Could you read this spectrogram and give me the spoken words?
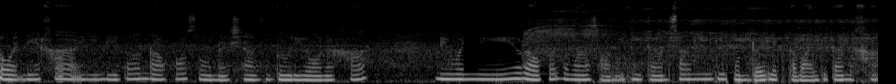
สวัสดีค่ะ ยินดีต้อนรับเข้าสู่นัชชาสตูดิโอนะคะ ในวันนี้เราก็จะมาสอนวิธีการสร้างมีดญี่ปุ่นด้วยเหล็กตะไบด้วยกันค่ะ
